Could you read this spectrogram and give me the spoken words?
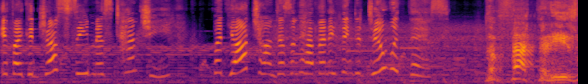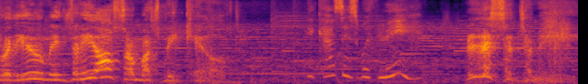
If I could just see Miss Tenchi. But Yachan doesn't have anything to do with this. The fact that he's with you means that he also must be killed. Because he's with me. Listen to me.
